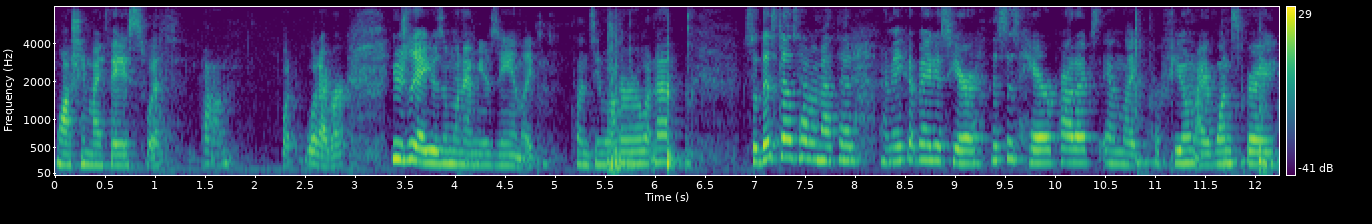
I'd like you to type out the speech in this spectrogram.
washing my face with um, what, whatever, usually I use them when I'm using like cleansing water or whatnot. So this does have a method. My makeup bag is here. This is hair products and like perfume. I have one spray,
